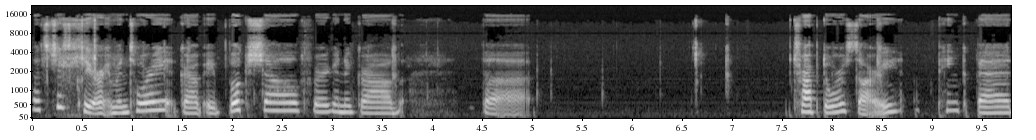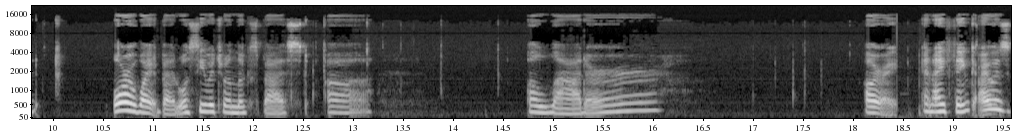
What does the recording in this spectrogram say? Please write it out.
let's just clear our inventory, grab a bookshelf, we're gonna grab the trapdoor, sorry, pink bed, or a white bed, we'll see which one looks best, uh, a ladder, alright, and I think I was,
